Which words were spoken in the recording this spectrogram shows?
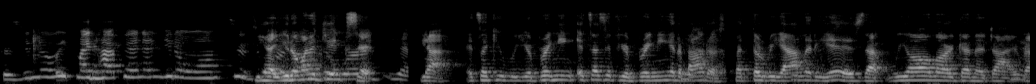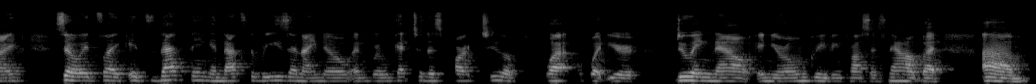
because you know it might happen, and you don't want to. to Yeah, you don't pronounce the jinx it. Yeah. yeah it's like you you're bringing it's as if you're bringing it about Yeah. us but the reality is that we all are gonna die Yeah. right so it's like it's that thing and that's the reason i know and we'll get to this part too of what what you're doing now in your own grieving process now but um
